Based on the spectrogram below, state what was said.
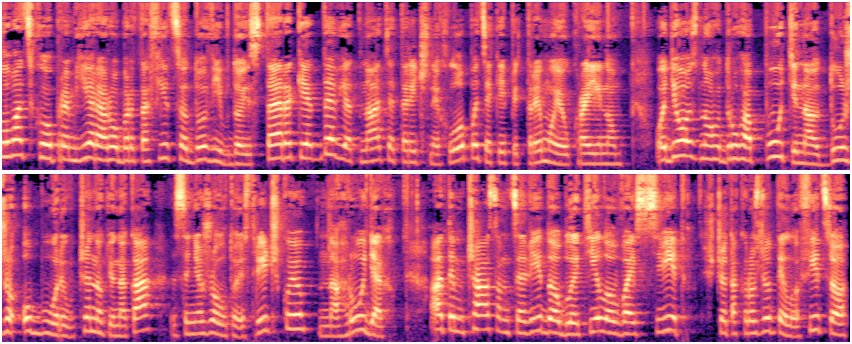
Словацького прем'єра Роберта Фіцо довів до істерики 19-річний хлопець, який підтримує Україну. Одіозного друга Путіна дуже обурив чинок юнака з синьо-жовтою стрічкою на грудях. А тим часом це відео облетіло весь світ, що так розлютило Фіцо,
